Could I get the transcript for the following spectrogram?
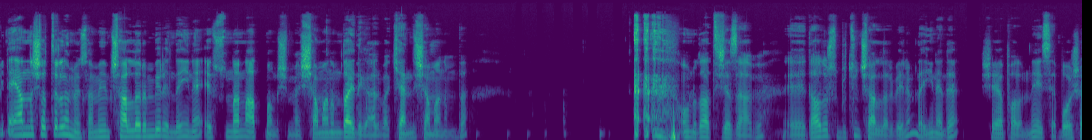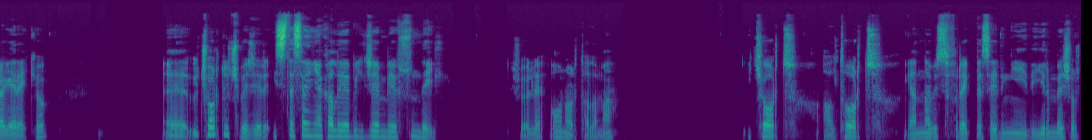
Bir de yanlış hatırlamıyorsam benim çarların birinde yine efsunlarını atmamışım ben. Şamanımdaydı galiba. Kendi şamanımda. Onu da atacağız abi. Ee, daha doğrusu bütün çarlar benim de yine de şey yapalım. Neyse boşa gerek yok. Ee, 3 ort 3 beceri. İstesen yakalayabileceğim bir efsun değil. Şöyle 10 ortalama. 2 ort. 6 ort. Yanına bir sıfır ekleseydin iyiydi. 25 ort.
